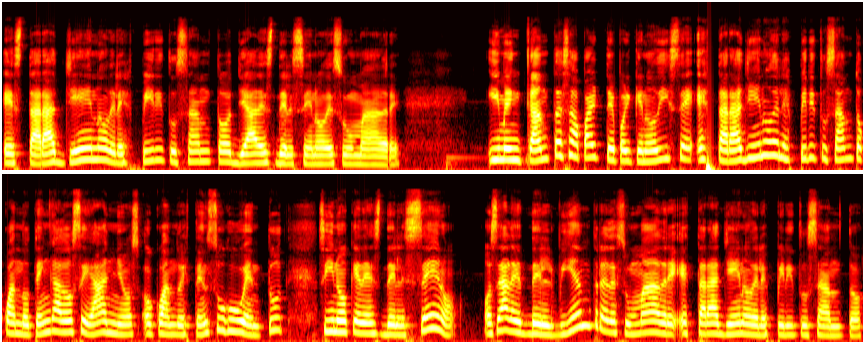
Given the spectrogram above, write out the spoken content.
estará lleno del Espíritu Santo ya desde el seno de su madre. Y me encanta esa parte porque no dice estará lleno del Espíritu Santo cuando tenga 12 años o cuando esté en su juventud, sino que desde el seno o sea, desde el vientre de su madre estará lleno del Espíritu Santo.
